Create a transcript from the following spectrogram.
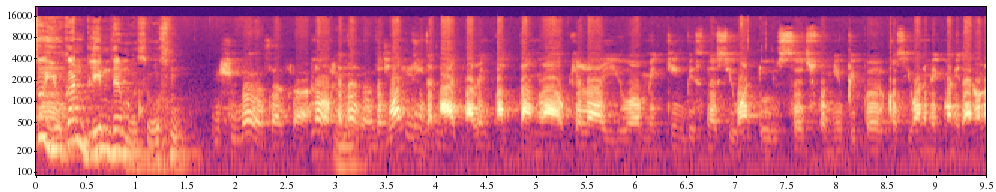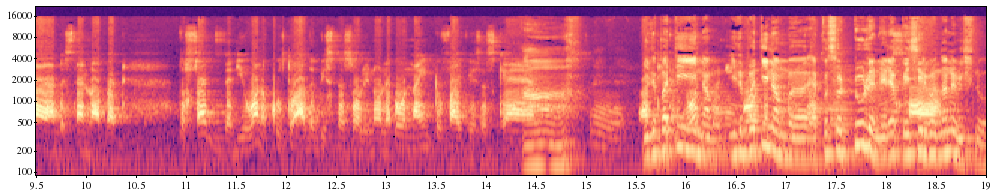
So you can't blame them also. Should and then the one thing that I paling pantang lah, okay lah, you are making business, you want to search for new people because you want to make money. I don't know, I understand lah, but the fact that you want to kutu other business all, you know, like oh nine to five is a scam. ஆ இதை பத்தி நம் இதை பத்தி நம்ம எபிசோட் டூல நிறைய பேசியிருக்கோம் தானே Vishnu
